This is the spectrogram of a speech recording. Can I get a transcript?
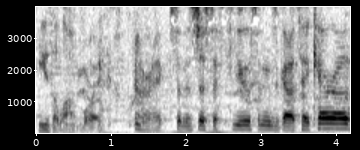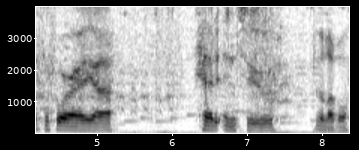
He's a long boy. All right. So there's just a few things I gotta take care of before I uh, head into the level.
